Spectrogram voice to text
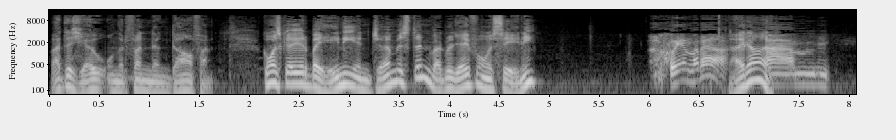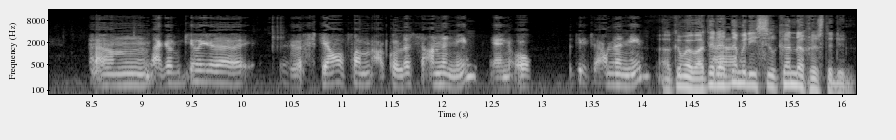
Wat is jou ondervinding daarvan? Kom ons kyk hier by Henny in Germiston. Wat wil jy vir ons sê, nie? Goeiemôre. Hi daar. Ehm um, ehm um, ek het julle vertel van alkoholiste anoniem en ook iets anoniem. Okay, maar wat het dit uh, nou met die sielkundiges te doen?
